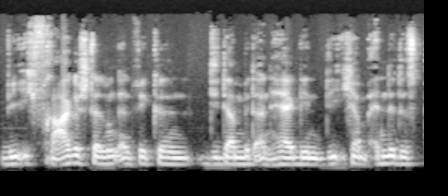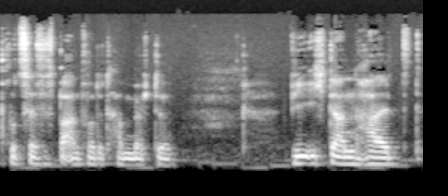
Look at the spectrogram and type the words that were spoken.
wie ich Fragestellungen entwickeln, die damit einhergehen, die ich am Ende des Prozesses beantwortet haben möchte, wie ich dann halt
